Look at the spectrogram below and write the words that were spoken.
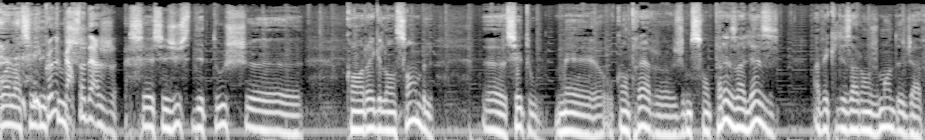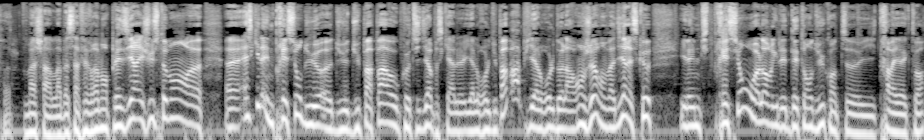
Voilà, c'est il des connaît le touches. personnage. C'est juste des touches qu'on règle ensemble, euh, c'est tout. Mais au contraire, euh, je me sens très à l'aise avec les arrangements de Jafar. Machallah, bah ça fait vraiment plaisir. Et justement, euh, euh, est-ce qu'il a une pression du, euh, du, du papa au quotidien? Parce qu'il y, a le- il y a le rôle du papa, puis il y a le rôle de l'arrangeur, on va dire. Est-ce que il a une petite pression ou alors il est détendu quand euh, il travaille avec toi?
